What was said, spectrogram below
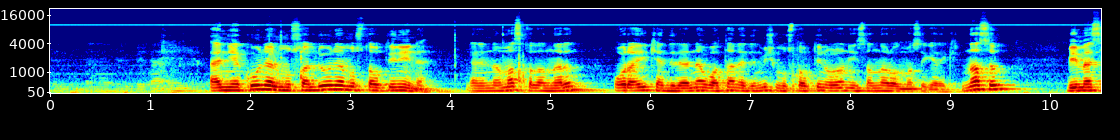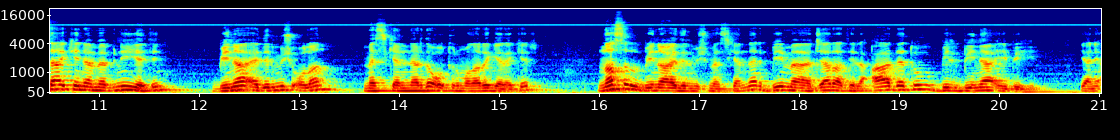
bil e, bil bina'i En yekunel musallune mustavtinine. Yani namaz kılanların orayı kendilerine vatan edilmiş mustavtin olan insanlar olması gerekir. Nasıl? Bir mesakine mebniyetin bina edilmiş olan meskenlerde oturmaları gerekir. Nasıl bina edilmiş meskenler? Bima ceratil adetu bil bina'i bihi. Yani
